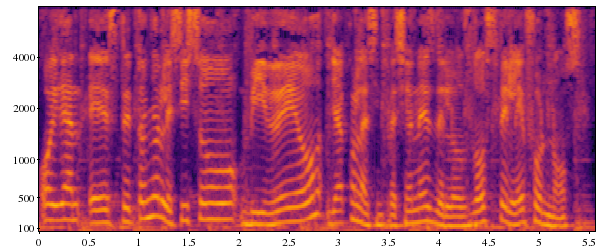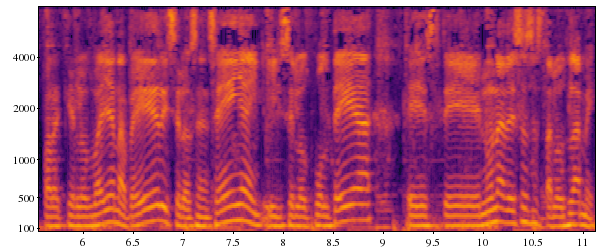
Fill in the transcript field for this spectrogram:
Oigan, este Toño les hizo video ya con las impresiones de los dos teléfonos para que los vayan a ver y se los enseña y, y se los voltea. Este, en una de esas hasta los lame.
